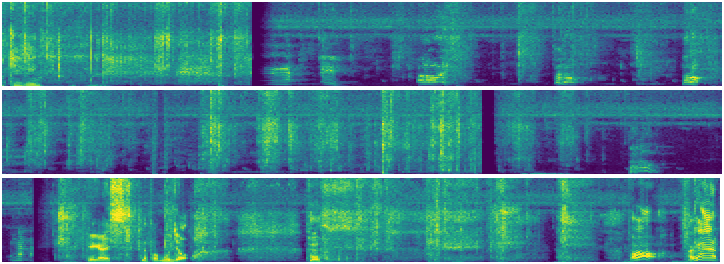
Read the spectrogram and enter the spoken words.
Oke geng oke guys. Dapat bujok oh hangat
